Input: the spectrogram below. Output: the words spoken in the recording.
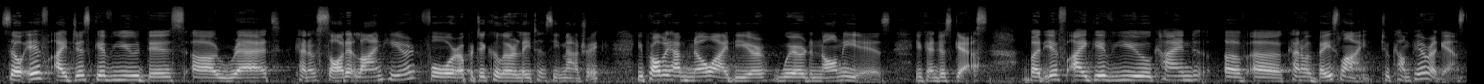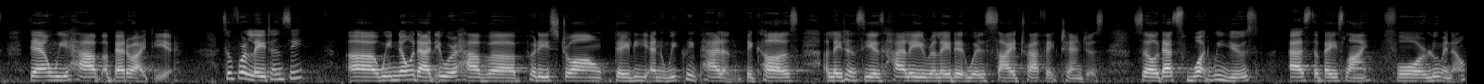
So if I just give you this uh, red kind of solid line here for a particular latency metric, you probably have no idea where the anomaly is. You can just guess. But if I give you kind of a, kind of a baseline to compare against, then we have a better idea. So for latency, uh, we know that it will have a pretty strong daily and weekly pattern because latency is highly related with site traffic changes. So that's what we use as the baseline for Luminol.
